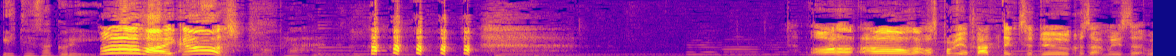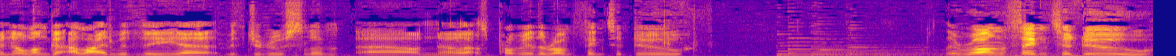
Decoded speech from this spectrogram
It is agreed. Oh my We god! Your plan. Oh, oh, that was probably a bad thing to do because that means that we're no longer allied with the uh, with Jerusalem. Oh no, that was probably the wrong thing to do. The wrong thing to do.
